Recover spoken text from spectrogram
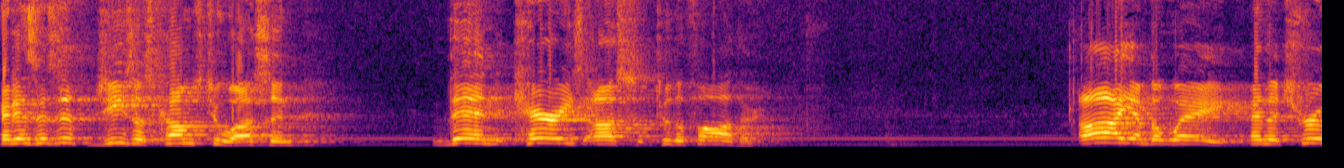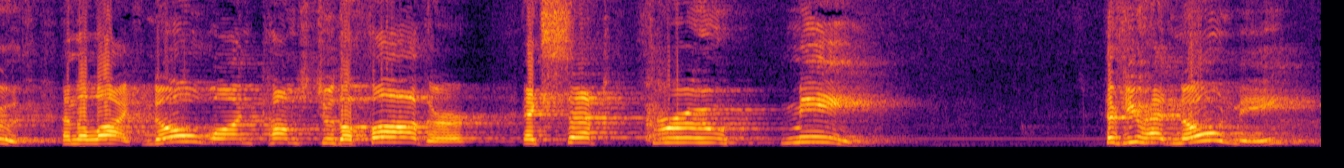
It is as if Jesus comes to us and then carries us to the Father. I am the way and the truth and the life. No one comes to the Father except through me. If you had known me,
